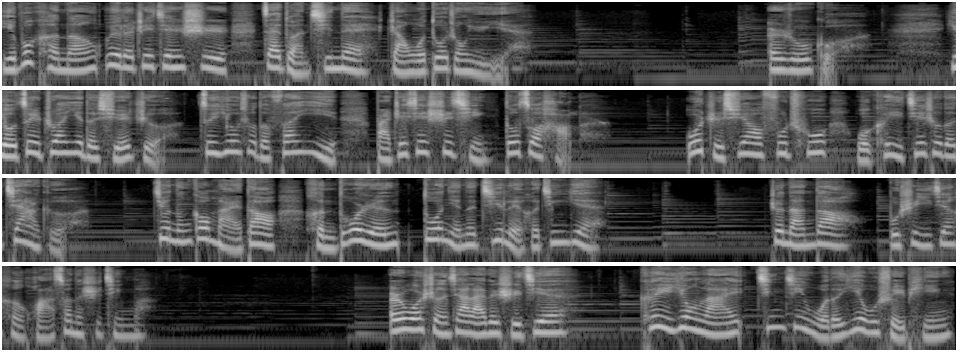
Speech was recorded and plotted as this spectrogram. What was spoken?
也不可能为了这件事在短期内掌握多种语言。而如果有最专业的学者、最优秀的翻译把这些事情都做好了，我只需要付出我可以接受的价格，就能够买到很多人多年的积累和经验。这难道不是一件很划算的事情吗？而我省下来的时间，可以用来精进我的业务水平，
